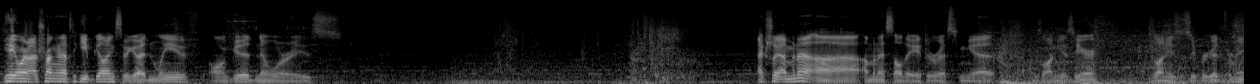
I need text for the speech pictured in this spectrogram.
Okay, we're not strong enough to keep going, so we go ahead and leave. All good, no worries. Actually, I'm gonna uh, I'm gonna sell the Aether Wisp and get Zhonya's here. Zhonya's is super good for me.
